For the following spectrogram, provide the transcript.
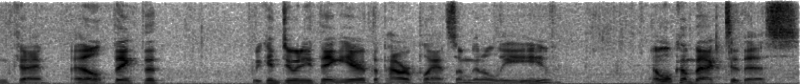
Okay. I don't think that we can do anything here at the power plant, so I'm gonna leave. And we'll come back to this.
